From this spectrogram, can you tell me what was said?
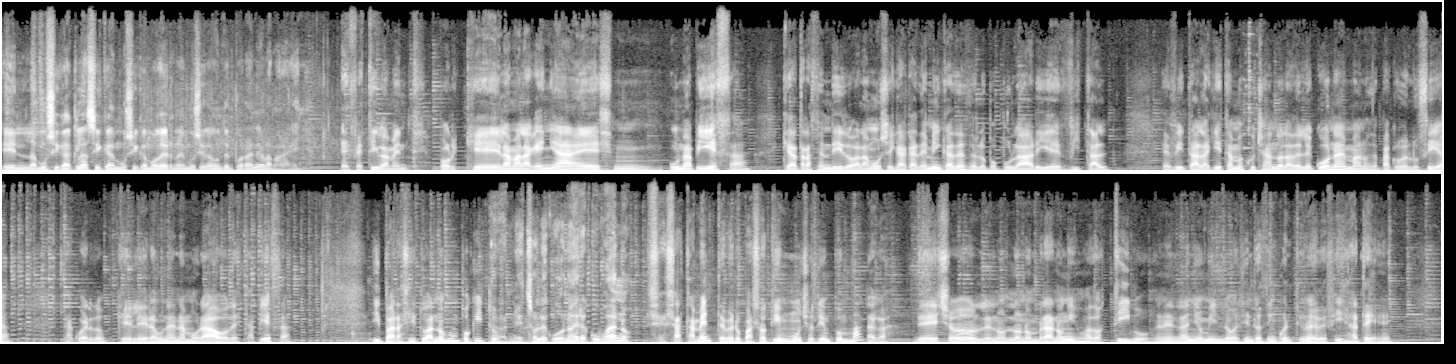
en la música clásica, en música moderna, en música contemporánea, la malagueña. Efectivamente, porque la malagueña es mm, una pieza que ha trascendido a la música académica desde lo popular y es vital. Es vital. Aquí estamos escuchando la de Lecuona en manos de Paco de Lucía, ¿de acuerdo? Que él era un enamorado de esta pieza. Y para situarnos un poquito. Pero Ernesto Lecuona era cubano. Exactamente, pero pasó mucho tiempo en Málaga. De hecho, lo nombraron hijo adoptivo en el año 1959, fíjate, ¿eh?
